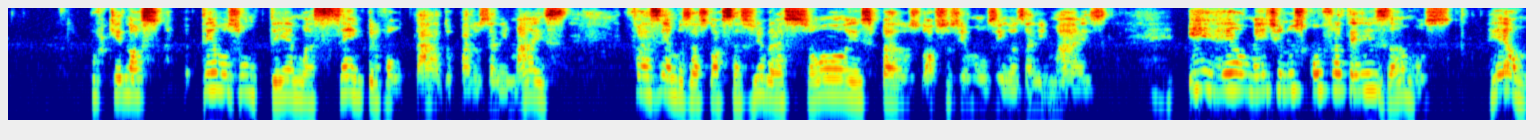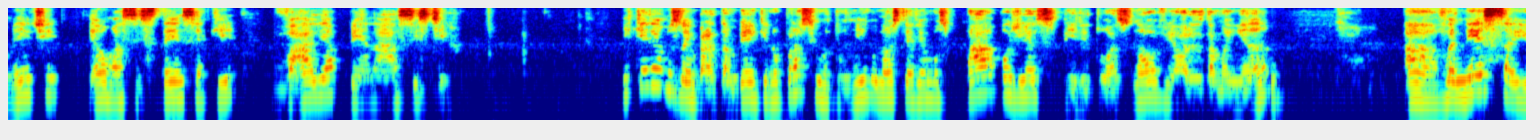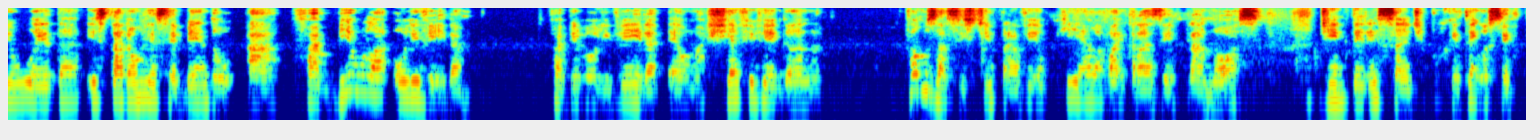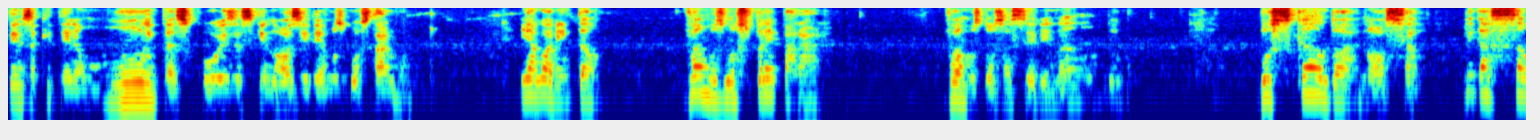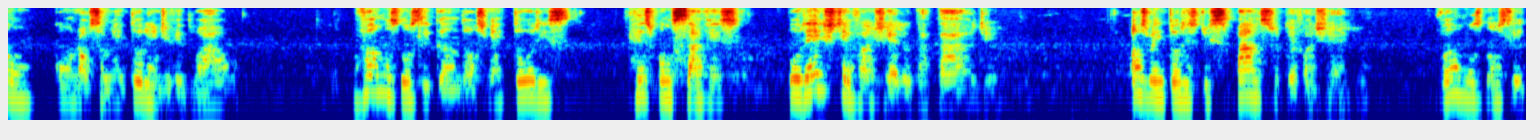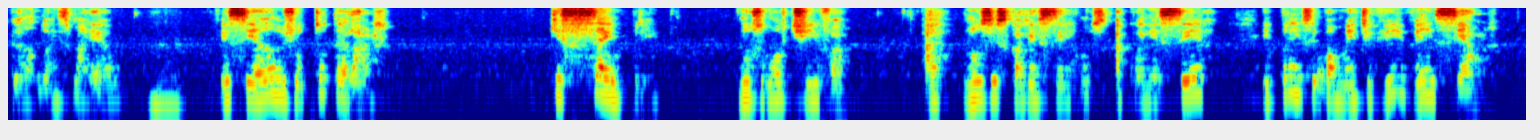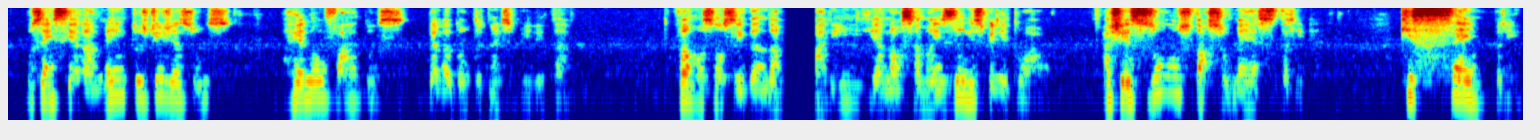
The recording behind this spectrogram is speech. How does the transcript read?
porque nós temos um tema sempre voltado para os animais fazemos as nossas vibrações para os nossos irmãozinhos animais e realmente nos confraternizamos. Realmente é uma assistência que vale a pena assistir. E queremos lembrar também que no próximo domingo nós teremos Papo de Espírito, às 9 horas da manhã. A Vanessa e o Eda estarão recebendo a Fabiola Oliveira. Fabíola Oliveira é uma chefe vegana. Vamos assistir para ver o que ela vai trazer para nós de interessante, porque tenho certeza que terão muitas coisas que nós iremos gostar muito. E agora então, vamos nos preparar. Vamos nos acerenando, buscando a nossa ligação com o nosso mentor individual, vamos nos ligando aos mentores responsáveis por este Evangelho da tarde, aos mentores do espaço do Evangelho. Vamos nos ligando a Ismael, esse anjo tutelar que sempre nos motiva a nos esclarecermos, a conhecer e principalmente vivenciar os ensinamentos de Jesus renovados pela doutrina espírita. Vamos nos ligando a Maria, nossa mãezinha espiritual, a Jesus, nosso mestre, que sempre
